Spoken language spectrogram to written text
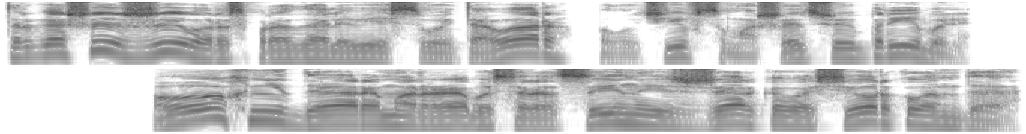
торгаши живо распродали весь свой товар, получив сумасшедшую прибыль. Ох, недаром арабы-сарацины из жаркого Сёркланда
